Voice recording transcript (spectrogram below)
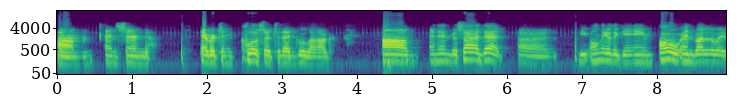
um, and send Everton closer to that gulag. Um, and then beside that, uh, the only other game. Oh, and by the way,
